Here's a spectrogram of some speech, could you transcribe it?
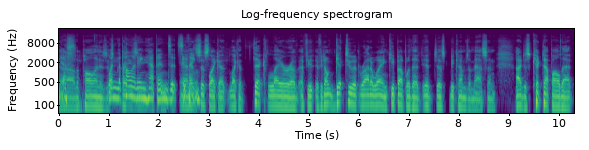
Yes. uh, the pollen is when the crazy. pollinating happens, it's a and it's just like a like a thick layer of if you if you don't get to it right away and keep up with it, it just becomes a mess. And I just kicked up all that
